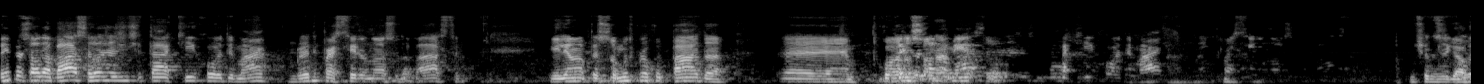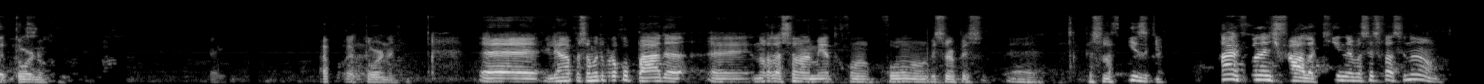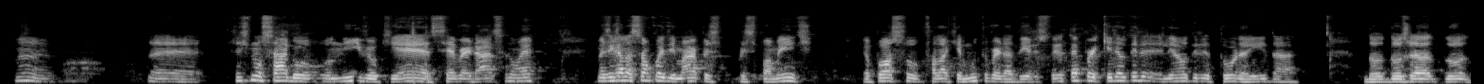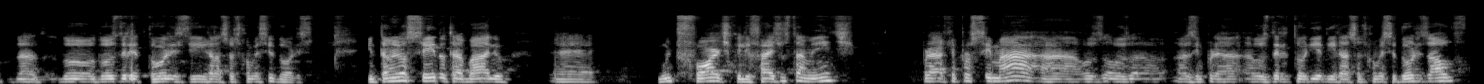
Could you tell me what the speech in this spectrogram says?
Bem, pessoal da Basta, hoje a gente está aqui com o Edmar, um grande parceiro nosso da Basta. Ele é uma pessoa muito preocupada é, com o relacionamento. Está aqui com o Edmar, parceiro nosso da Basta. Deixa eu desligar o retorno. Vai o retorno. É, ele é uma pessoa muito preocupada é, no relacionamento com, com o investidor pessoa, é, pessoa física. Ah, quando a gente fala aqui, né, vocês falam assim, não, Hum, é, a gente não sabe o, o, nível que é, se é verdade, se não é. Mas em relação com o Edmar, principalmente, eu posso falar que é muito verdadeiro isso aí, até porque ele é o, ele é o diretor aí da, do, dos, do, da, do, dos diretores de relações com investidores. Então, eu sei do trabalho é, muito forte que ele faz justamente para aproximar a, os, os, as, os diretoria de relações com investidores aos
